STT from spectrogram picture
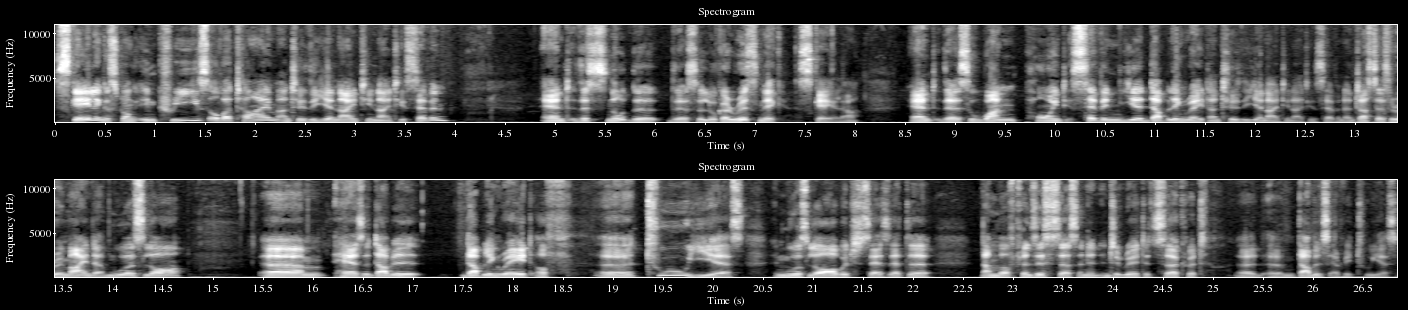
scaling, a strong increase over time until the year 1997. And this note the, there's a logarithmic scale. And there's a 1.7 year doubling rate until the year 1997. And just as a reminder, Moore's law um, has a double doubling rate of uh, two years in Moore's law, which says that the number of transistors in an integrated circuit uh, um, doubles every two years.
